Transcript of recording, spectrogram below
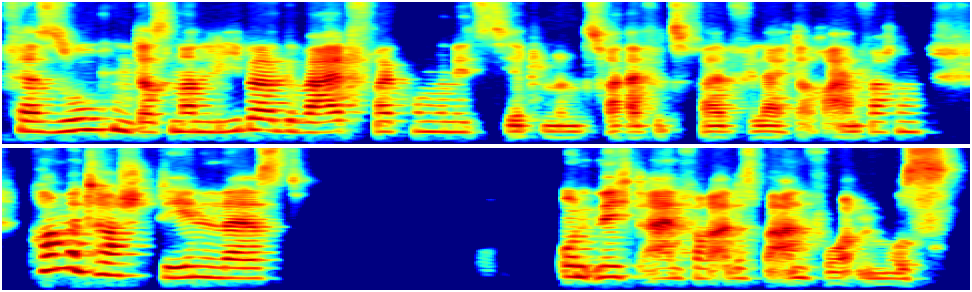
versuchen, dass man lieber gewaltfrei kommuniziert und im Zweifelsfall vielleicht auch einfach einen Kommentar stehen lässt und nicht einfach alles beantworten muss.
